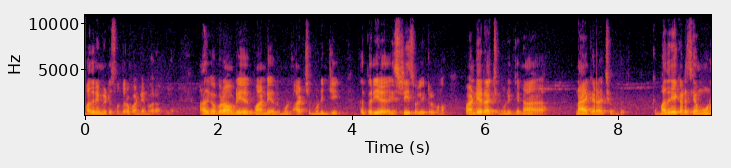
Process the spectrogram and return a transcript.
மதுரை மீட்ட சுந்தரபாண்டியன் வராப்பில் அதுக்கப்புறம் அப்படியே பாண்டியர் மு ஆட்சி முடிஞ்சு அது பெரிய ஹிஸ்ட்ரி சொல்லிட்டு இருக்கணும். பாண்டியர் ஆட்சி முடிஞ்சு நான் நாயக்கர் ஆட்சி வந்து மதுரையை கடைசியாக மூணு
